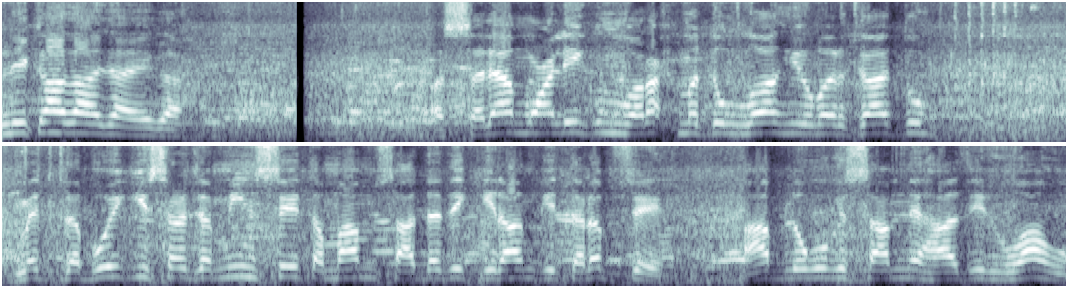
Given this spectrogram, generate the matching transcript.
نکالا جائے گا۔ السلام علیکم ورحمۃ اللہ وبرکاتہ۔ میں دبوئی کی سرزمین سے تمام سعادت کرام کی طرف سے آپ لوگوں کے سامنے حاضر ہوا ہوں۔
